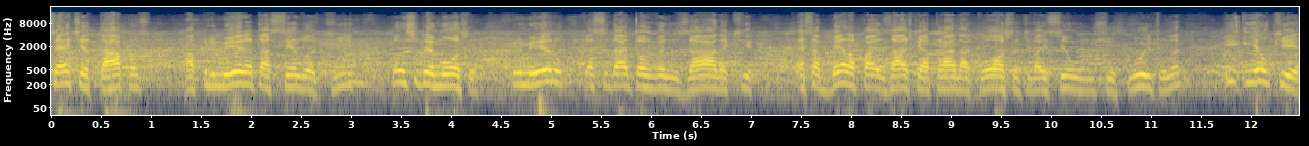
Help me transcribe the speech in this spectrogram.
sete etapas, a primeira está sendo aqui, então isso demonstra Primeiro, que a cidade está organizada, que essa bela paisagem que é a Praia da Costa, que vai ser um circuito, né? E, e é o que?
